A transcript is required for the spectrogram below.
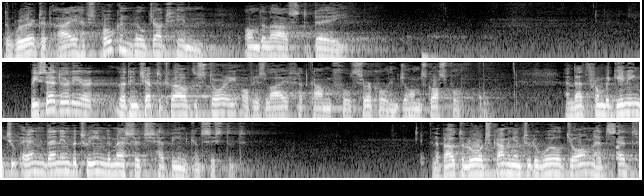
The word that I have spoken will judge him on the last day. We said earlier that in chapter 12 the story of his life had come full circle in John's gospel. And that from beginning to end and in between the message had been consistent. And about the Lord's coming into the world, John had said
